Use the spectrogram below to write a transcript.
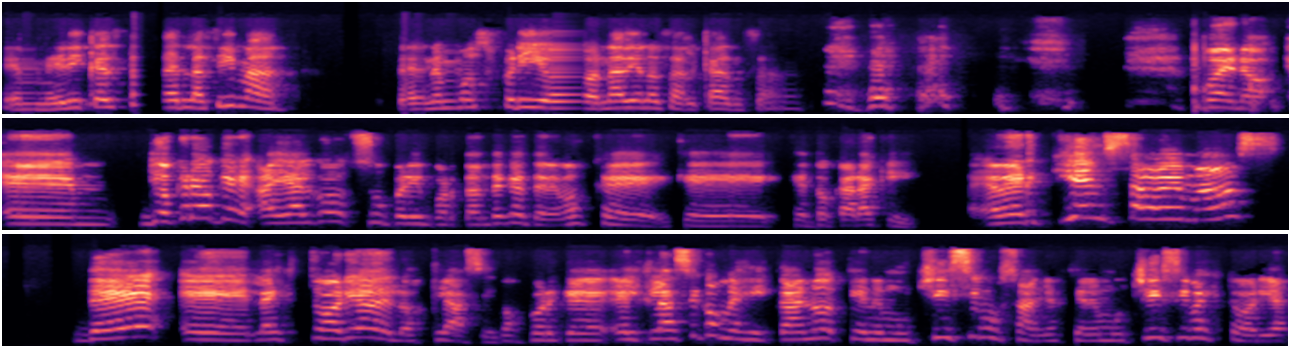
América está en la cima. Tenemos frío, nadie nos alcanza. bueno, em, yo creo que hay algo súper importante que tenemos que, que tocar aquí. A ver, ¿quién sabe más de eh, la historia de los clásicos, porque el clásico mexicano tiene muchísimos años, tiene muchísima historia,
